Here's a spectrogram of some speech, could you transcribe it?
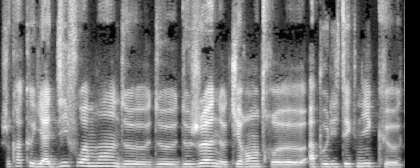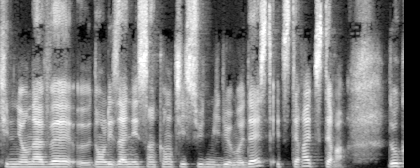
je crois qu'il y a dix fois moins de, jeunes qui rentrent à Polytechnique qu'il n'y en avait dans les années 50 issus de milieux modestes, etc., etc. Donc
